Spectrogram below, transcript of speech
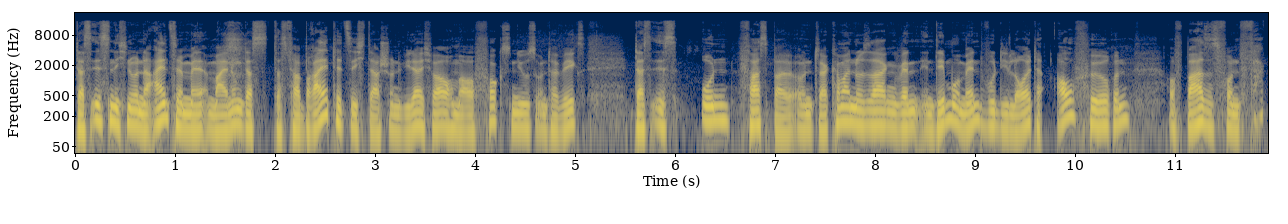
das ist nicht nur eine Einzelmeinung, das, das verbreitet sich da schon wieder. Ich war auch mal auf Fox News unterwegs. Das ist unfassbar. Und da kann man nur sagen, wenn in dem Moment, wo die Leute aufhören, auf Basis von Fakten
